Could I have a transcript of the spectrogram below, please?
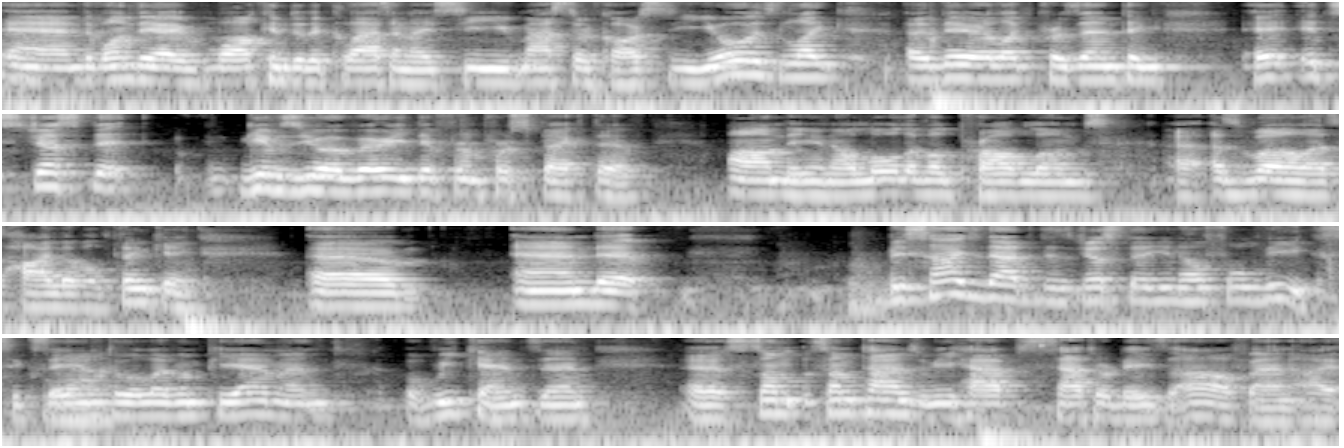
and one day I walk into the class and I see Mastercard CEO is like uh, they're like presenting. It, it's just it gives you a very different perspective on the you know low level problems uh, as well as high level thinking, um, and. Uh, besides that, it's just a you know full week, six a.m. Yeah. to eleven p.m. and weekends, and uh, some sometimes we have Saturdays off, and I,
